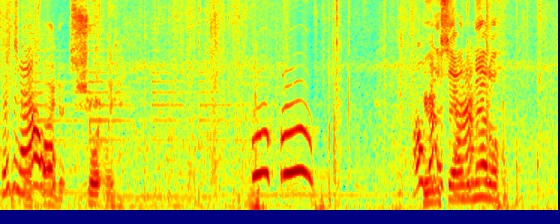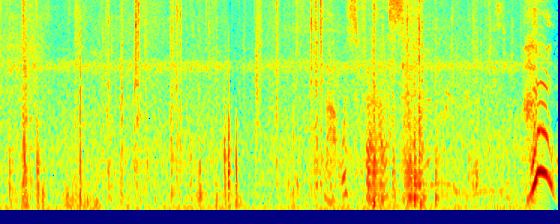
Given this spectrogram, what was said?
There's an owl. find it shortly. Oh, Hear the was sound of metal. That was fast. Woo!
